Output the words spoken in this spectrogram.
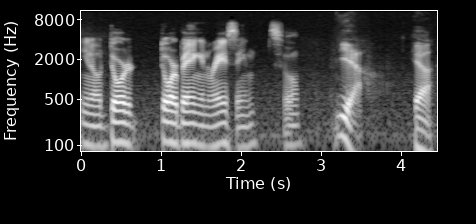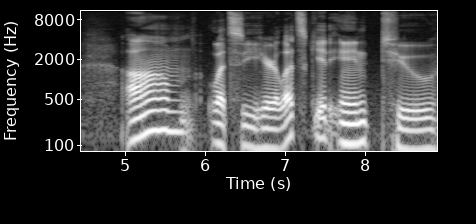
you know, door to door banging and racing. So Yeah. Yeah. Um. Let's see here. Let's get into.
